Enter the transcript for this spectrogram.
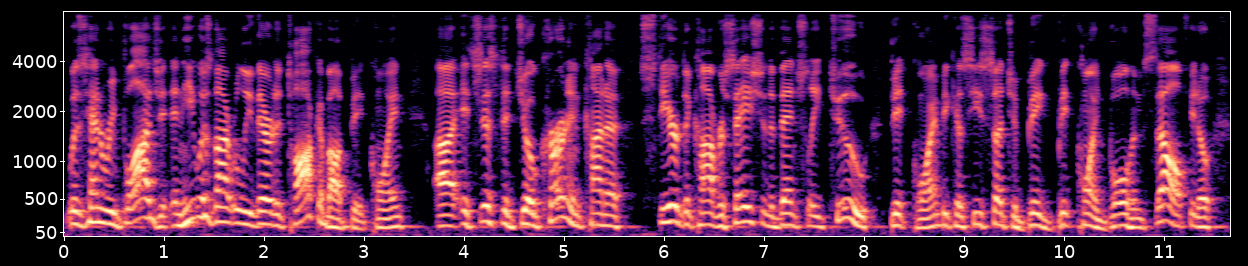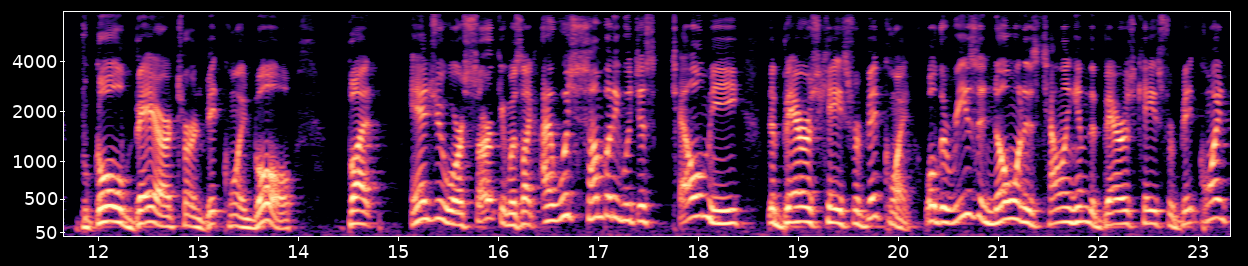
was Henry Blodget, and he was not really there to talk about Bitcoin. Uh, it's just that Joe Kernen kind of steered the conversation eventually to Bitcoin because he's such a big Bitcoin bull himself, you know, gold bear turned Bitcoin bull. But Andrew Ross Sorkin was like, I wish somebody would just tell me the bearish case for Bitcoin. Well, the reason no one is telling him the bearish case for Bitcoin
